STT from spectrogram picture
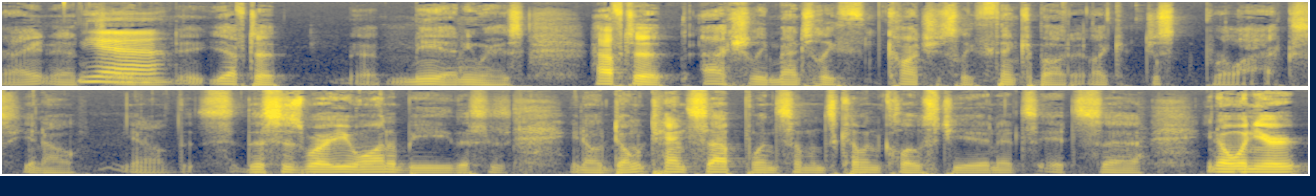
right? And, Yeah. and you have to. Uh, me, anyways, have to actually mentally, th- consciously think about it. Like, just relax. You know, you know, this, this is where you want to be. This is, you know, don't tense up when someone's coming close to you. And it's, it's, uh, you know, when you're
